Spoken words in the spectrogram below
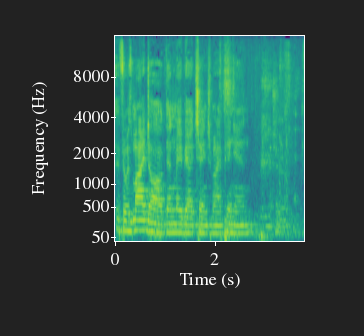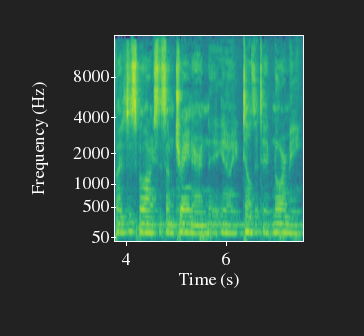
if it was my dog, then maybe I'd change my opinion. But it just belongs to some trainer, and, you know, he tells it to ignore me.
